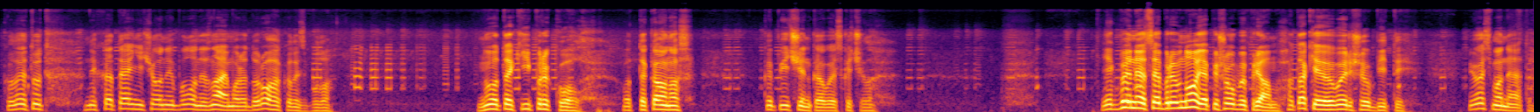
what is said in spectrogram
Коли тут ні хатей, нічого не було, не знаю, може дорога колись була. Ну от такий прикол. От така у нас копійчинка вискочила. Якби не це бревно, я пішов би прямо. А так я вирішив обійти. І ось монета.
